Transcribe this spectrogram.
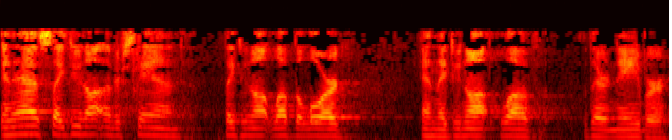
And as they do not understand, they do not love the Lord and they do not love their neighbor.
